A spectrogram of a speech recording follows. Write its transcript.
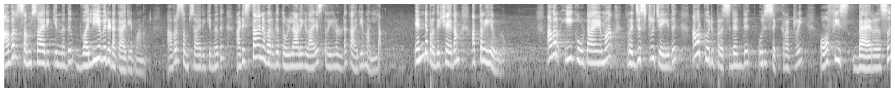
അവർ സംസാരിക്കുന്നത് വലിയവരുടെ കാര്യമാണ്. അവർ സംസാരിക്കുന്നത് അടിസ്ഥാന വർഗ തൊഴിലാളികളായ സ്ത്രീകളുടെ കാര്യമല്ല. എന്റെ പ്രതിഷേധം അത്രയേ ഉള്ളൂ. അവർ ഈ കൂട്ടായ്മ രജിസ്റ്റർ ചെയ്ത് അവർക്കൊരു പ്രസിഡന്റ് ഒരു സെക്രട്ടറി ഓഫീസ് ബാരേഴ്സ്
